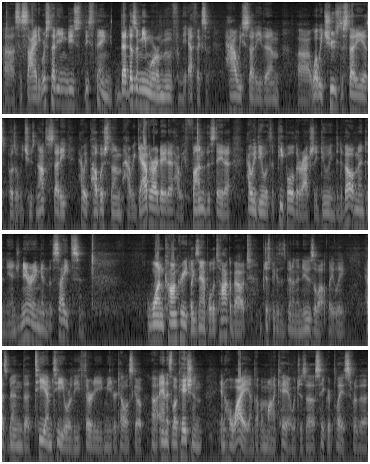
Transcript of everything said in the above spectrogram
uh, society, we're studying these, these things. That doesn't mean we're removed from the ethics of how we study them, uh, what we choose to study as opposed to what we choose not to study, how we publish them, how we gather our data, how we fund this data, how we deal with the people that are actually doing the development and the engineering and the sites. And one concrete example to talk about, just because it's been in the news a lot lately, has been the TMT, or the 30 meter telescope, uh, and its location in Hawaii on top of Mauna Kea, which is a sacred place for the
